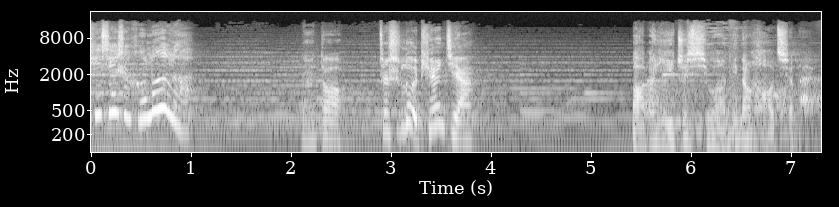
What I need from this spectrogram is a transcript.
天先生和乐乐，难道这是乐天家？爸爸一直希望你能好起来，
